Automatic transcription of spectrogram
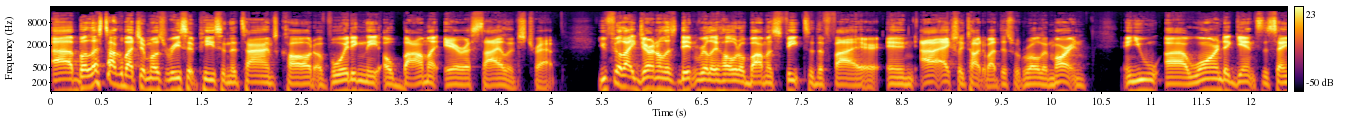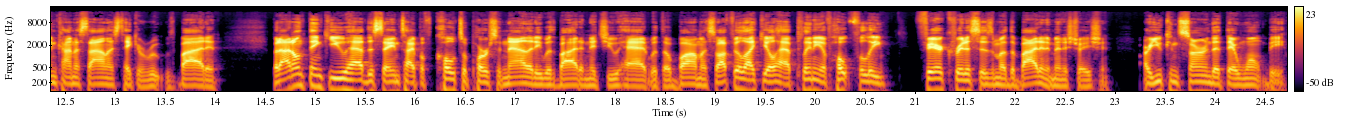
uh, but let's talk about your most recent piece in the Times called Avoiding the Obama Era Silence Trap. You feel like journalists didn't really hold Obama's feet to the fire. And I actually talked about this with Roland Martin. And you uh, warned against the same kind of silence taking root with Biden. But I don't think you have the same type of cult of personality with Biden that you had with Obama. So I feel like you'll have plenty of hopefully fair criticism of the Biden administration. Are you concerned that there won't be?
